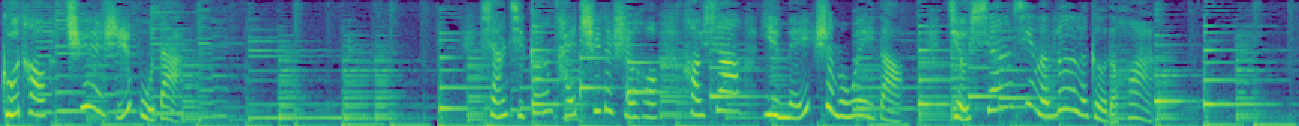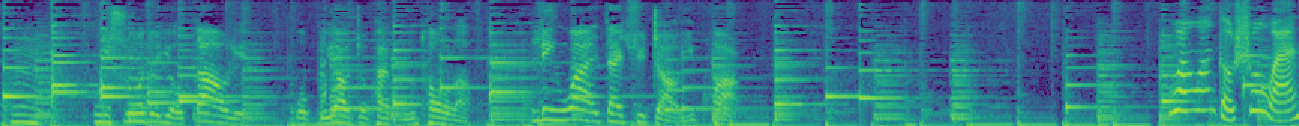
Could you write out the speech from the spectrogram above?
骨头确实不大，想起刚才吃的时候好像也没什么味道，就相信了乐乐狗的话。嗯，你说的有道理，我不要这块骨头了，另外再去找一块。汪汪狗说完，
